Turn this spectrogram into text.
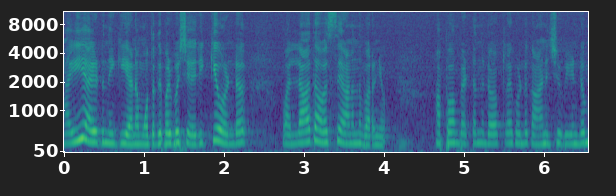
ഹൈ ആയിട്ട് നിൽക്കുകയാണ്. മൂത്രത്തിൽ പഴുപ്പ് ശരിക്കും ഉണ്ട് വല്ലാത്ത അവസ്ഥയാണെന്ന് പറഞ്ഞു. അപ്പം പെട്ടെന്ന് ഡോക്ടറെ കൊണ്ട് കാണിച്ചു വീണ്ടും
